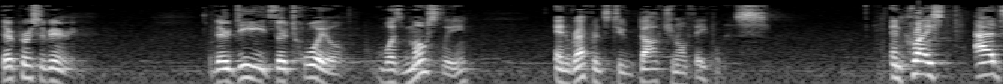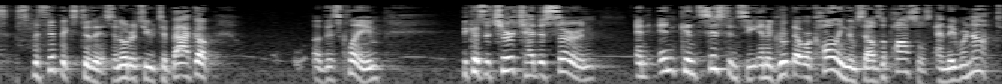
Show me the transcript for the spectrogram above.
They're persevering. Their deeds, their toil was mostly in reference to doctrinal faithfulness. And Christ adds specifics to this in order to, to back up uh, this claim because the church had discerned an inconsistency in a group that were calling themselves apostles and they were not.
